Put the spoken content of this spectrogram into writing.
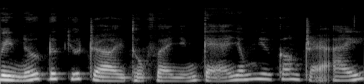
vì nước Đức Chúa Trời thuộc về những kẻ giống như con trẻ ấy.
